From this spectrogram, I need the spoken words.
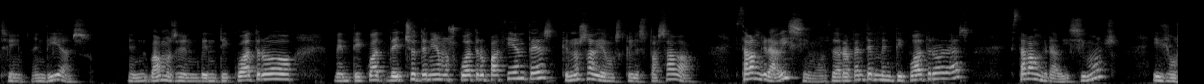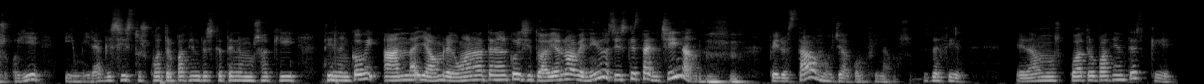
Sí, en días. vamos, en 24, 24. De hecho, teníamos cuatro pacientes que no sabíamos qué les pasaba. Estaban gravísimos. De repente, en 24 horas, estaban gravísimos. Y dijimos, oye, y mira que si estos cuatro pacientes que tenemos aquí tienen COVID, anda ya, hombre, ¿cómo van a tener COVID si todavía no ha venido? Si es que está en China. Pero estábamos ya confinados. Es decir, éramos cuatro pacientes que,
